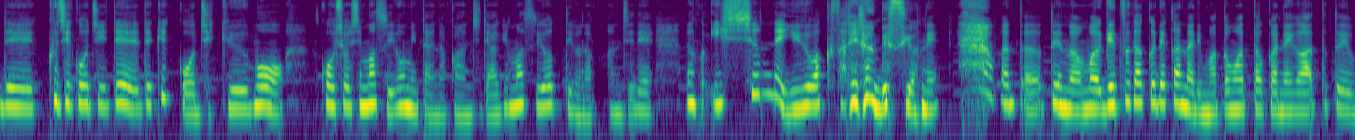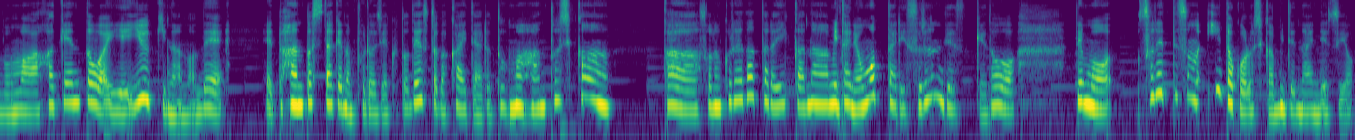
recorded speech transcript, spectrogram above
で9時5時でで結構時給も交渉しますよみたいな感じであげますよっていうような感じでなんか一瞬で誘惑されるんですよね。またっていうのはまあ月額でかなりまとまったお金が例えばまあ派遣とはいえ有期なので、えっと、半年だけのプロジェクトですとか書いてあるとまあ半年間かそのくらいだったらいいかなみたいに思ったりするんですけどでもそれってそのいいところしか見てないんですよ。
